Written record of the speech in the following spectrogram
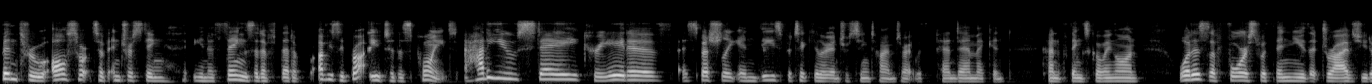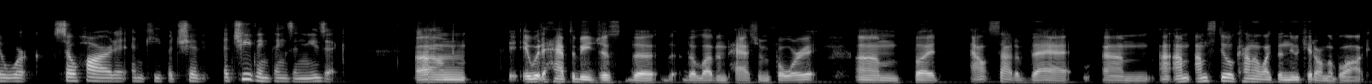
been through all sorts of interesting you know things that have that have obviously brought you to this point. How do you stay creative especially in these particular interesting times right with the pandemic and kind of things going on? What is the force within you that drives you to work so hard and keep achieve, achieving things in music? Um it would have to be just the, the love and passion for it. Um but outside of that, um, I, am I'm, I'm still kind of like the new kid on the block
